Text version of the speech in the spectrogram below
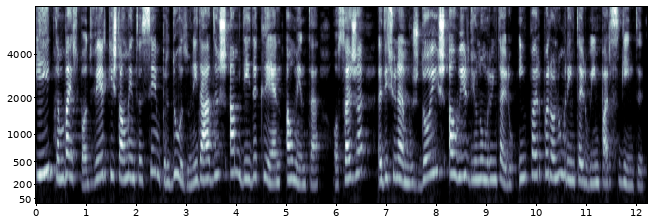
E também se pode ver que isto aumenta sempre duas unidades à medida que n aumenta, ou seja, adicionamos 2 ao ir de um número inteiro ímpar para o número inteiro ímpar seguinte,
